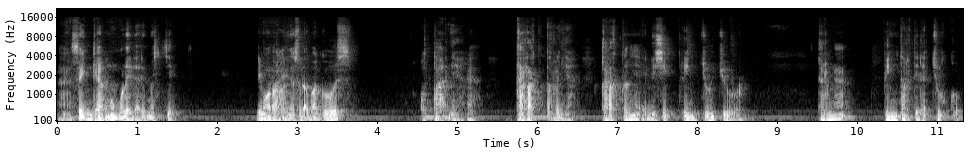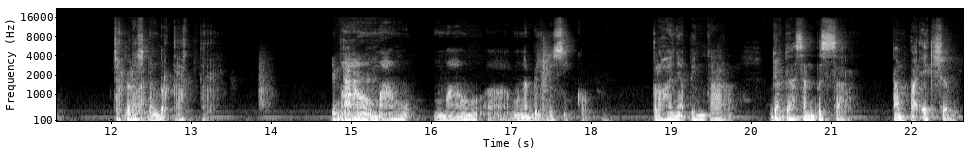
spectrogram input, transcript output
Nah, sehingga memulai dari masjid. Moralnya sudah bagus, otaknya, Ya. karakternya. Karakternya ya disiplin, jujur. Karena pintar tidak cukup. Cerdas dan berkarakter. Pintar. Mau mau mau uh, mengambil risiko. Kalau hanya pintar, gagasan besar tanpa action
